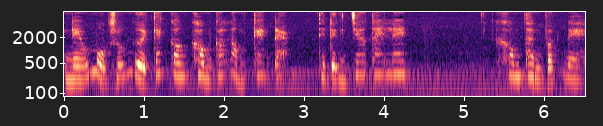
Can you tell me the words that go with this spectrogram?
Nếu một số người các con không có lòng can đảm thì đừng giơ tay lên. Không thành vấn đề.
